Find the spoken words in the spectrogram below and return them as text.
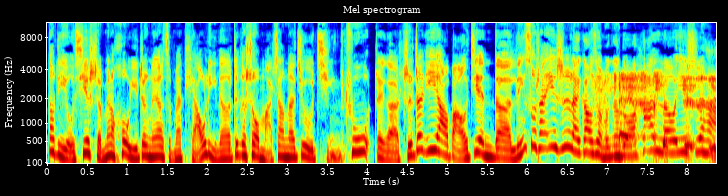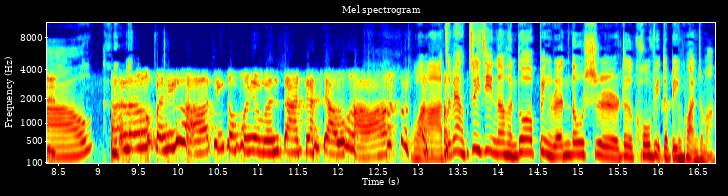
到底有些什么样的后遗症呢？要怎么样调理呢？这个时候马上呢就请出这个实证医药保健的林素珊医师来告诉我们更多。Hello，医师好。Hello，本英好，听众朋友们，大家下午好。哇，怎么样？最近呢，很多病人都是这个 COVID 的病患是吗？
